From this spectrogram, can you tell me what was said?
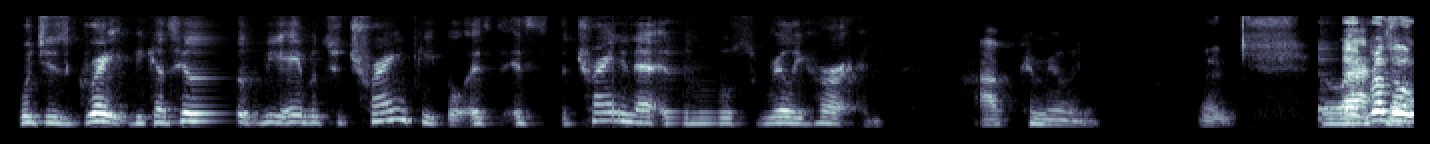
which is great because he'll be able to train people. It's it's the training that is really hurting our community. Right. Uh, brother,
